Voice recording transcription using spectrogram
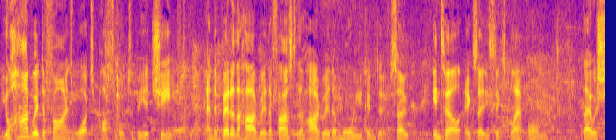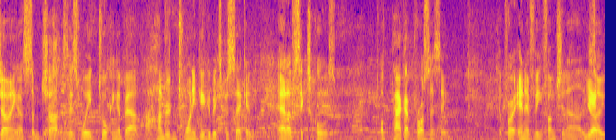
your hardware defines what's possible to be achieved. And the better the hardware, the faster the hardware, the more you can do. So Intel x86 platform, they were showing us some charts this week talking about 120 gigabits per second out of six cores of packet processing for NFV functionality. Yeah. So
